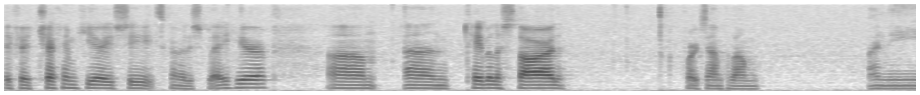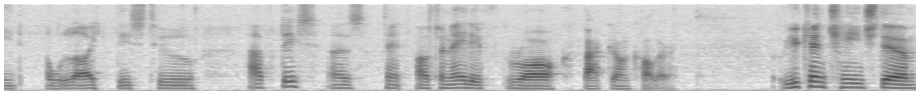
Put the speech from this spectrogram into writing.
If I check them here you see it's gonna display here. Um, and table style for example I'm I need I would like this to have this as an alternative rock background color. You can change the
